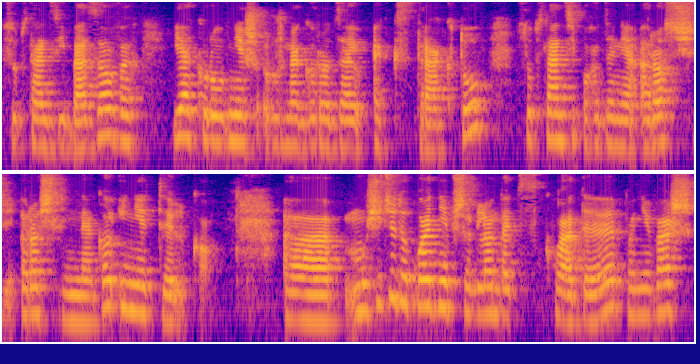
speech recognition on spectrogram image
substancji bazowych, jak również różnego rodzaju ekstraktów, substancji pochodzenia roślinnego i nie tylko. E, musicie dokładnie przeglądać składy, ponieważ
